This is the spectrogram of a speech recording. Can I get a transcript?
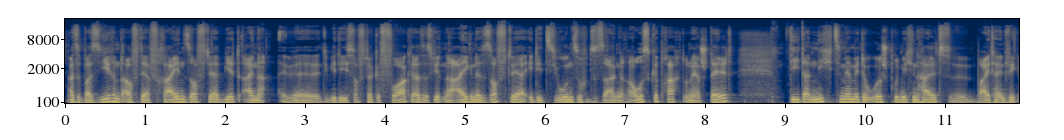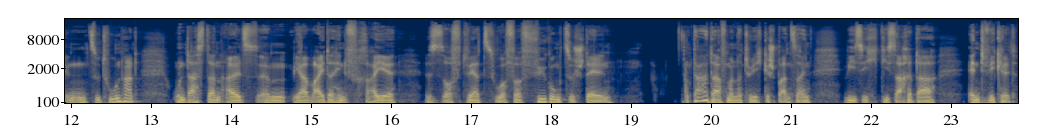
Also basierend auf der freien Software wird eine, äh, wird die Software geforkt. Also es wird eine eigene Software-Edition sozusagen rausgebracht und erstellt, die dann nichts mehr mit der ursprünglichen halt äh, weiterentwickelnden zu tun hat und das dann als ähm, ja weiterhin freie Software zur Verfügung zu stellen. Da darf man natürlich gespannt sein, wie sich die Sache da entwickelt.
